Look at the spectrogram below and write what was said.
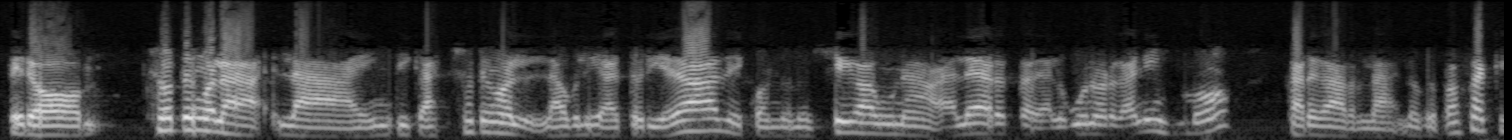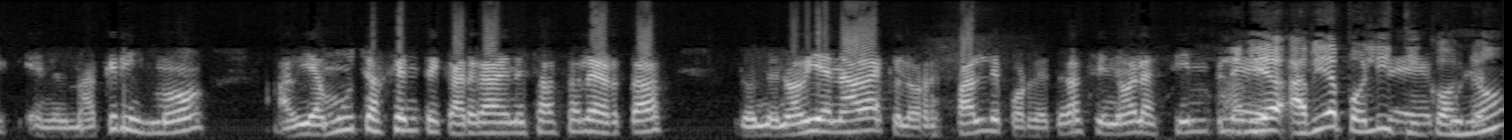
Pero yo tengo la, la indicación, yo tengo la obligatoriedad de cuando nos llega una alerta de algún organismo, cargarla. Lo que pasa es que en el macrismo había mucha gente cargada en esas alertas donde no había nada que lo respalde por detrás, sino la simple... Había, había políticos, ¿no?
